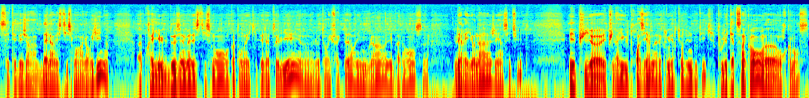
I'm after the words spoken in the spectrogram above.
C'était déjà un bel investissement à l'origine. Après, il y a eu le deuxième investissement quand on a équipé l'atelier, le torréfacteur, les moulins, les balances, les rayonnages et ainsi de suite. Et puis, euh, et puis là, il y a eu le troisième avec l'ouverture d'une boutique. Tous les 4-5 ans, euh, on recommence.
